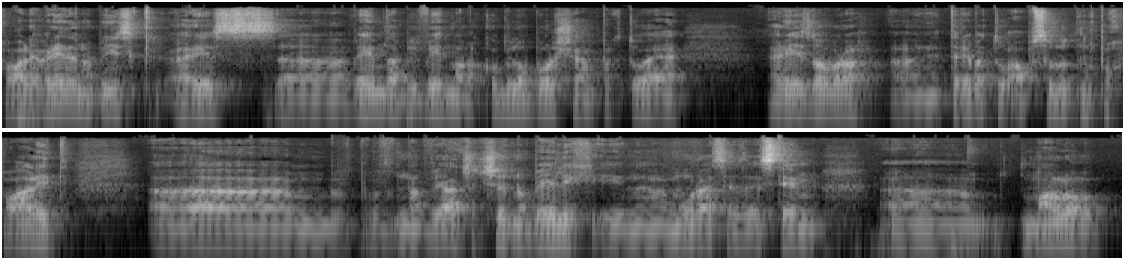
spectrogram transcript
hvale vreden obisk. Res uh, vem, da bi vedno lahko bilo boljše, ampak to je res dobro in uh, je treba tu absolutno pohvaliti. Uh, Navijače črno-belih in uh, mora se zdaj s tem uh, malo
